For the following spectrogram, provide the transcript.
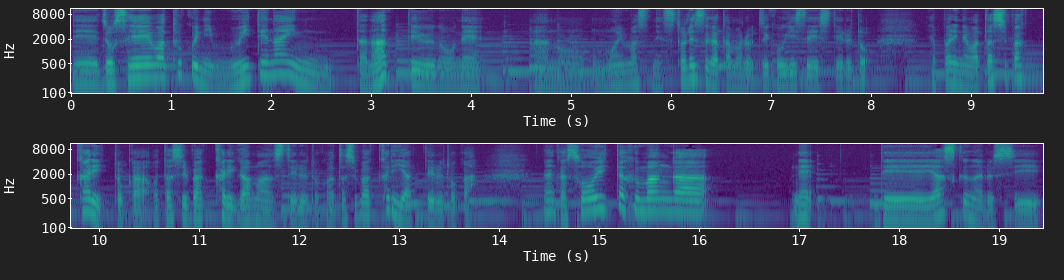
で女性は特に向いてないんだなっていうのをねあの思いますね。ストレスがたまる。自己犠牲してると。やっぱりね私ばっかりとか私ばっかり我慢してるとか私ばっかりやってるとかなんかそういった不満がね出やすくなるし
